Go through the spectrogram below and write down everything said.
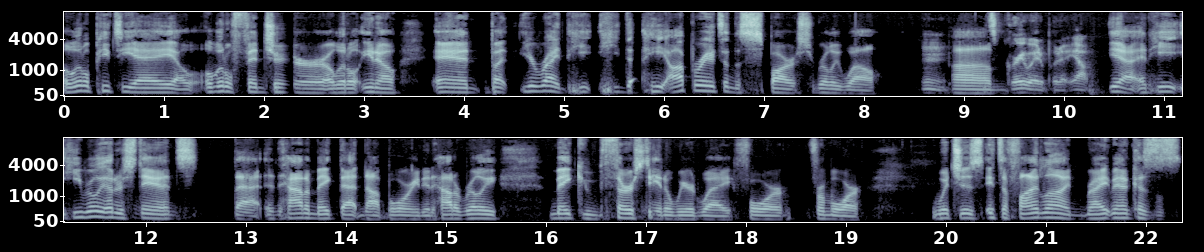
a little PTA, a, a, little Fincher, a little, you know, and but you're right. He he he operates in the sparse really well. Mm, um, that's a great way to put it. Yeah, yeah, and he he really understands that and how to make that not boring and how to really make you thirsty in a weird way for for more which is it's a fine line right man because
